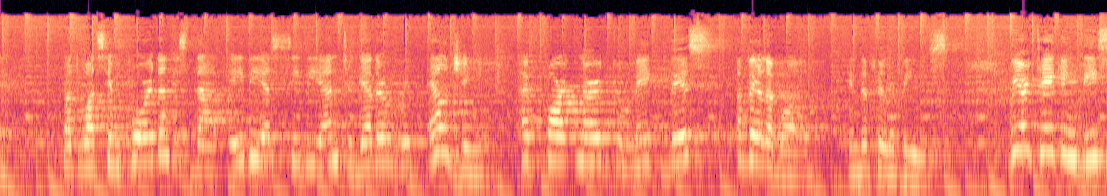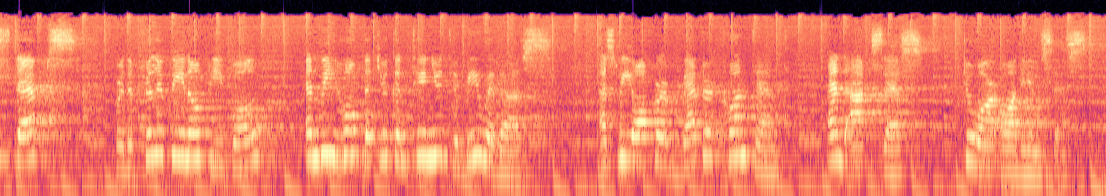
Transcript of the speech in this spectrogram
but what's important is that ABS-CBN together with LG have partnered to make this available in the Philippines. We are taking these steps for the Filipino people and we hope that you continue to be with us as we offer better content and access to our audiences.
